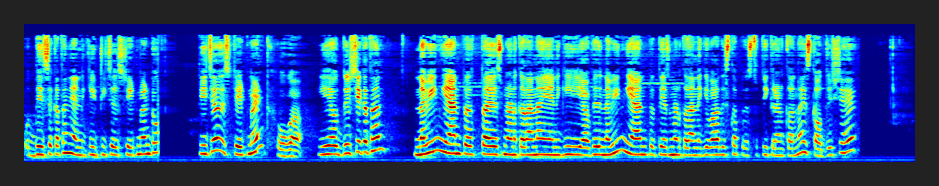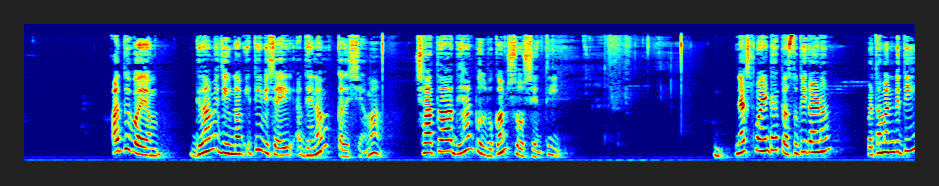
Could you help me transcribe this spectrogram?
उद्देश्य कथन, यानी कि टीचर स्टेटमेंट हो। टीचर स्टेटमेंट होगा। यह उद्देश्य कथन नवीन ज्ञान प्रत्यय स्मरण कराना यानी कि, या फिर नवीन ज्ञान प्रत्यय स्मरण कराने के बाद इसका प्रस्तुतिकरण करना इसका उद्देश्य है। अद्वयम ग्राम्य जीवनम इति विषय अध्ययनम करिष्यामा। छात्रा ध्यान पूर्वकम शोष्यंती नेक्स्ट पॉइंट है प्रस्तुतिकरण प्रथम अन्विति,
